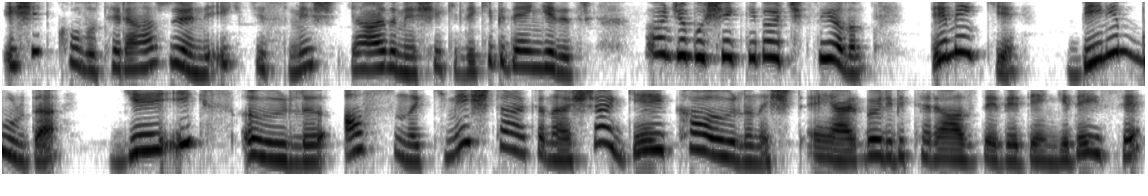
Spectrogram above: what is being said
eşit kolu terazi üzerinde x cismi yardımıyla şekildeki bir dengededir. Önce bu şekli bir açıklayalım. Demek ki benim burada gx ağırlığı aslında kime eşit arkadaşlar? gk ağırlığına eşit. Eğer böyle bir terazide ve dengede ise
